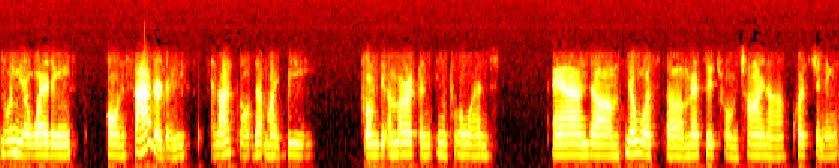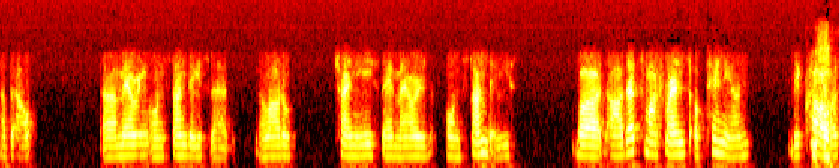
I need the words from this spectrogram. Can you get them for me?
doing their weddings on Saturdays, and I thought that might be from the American influence. And um, there was a message from China questioning about uh, marrying on Sundays that a lot of Chinese they married on Sundays. But uh, that's my friend's opinion because.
